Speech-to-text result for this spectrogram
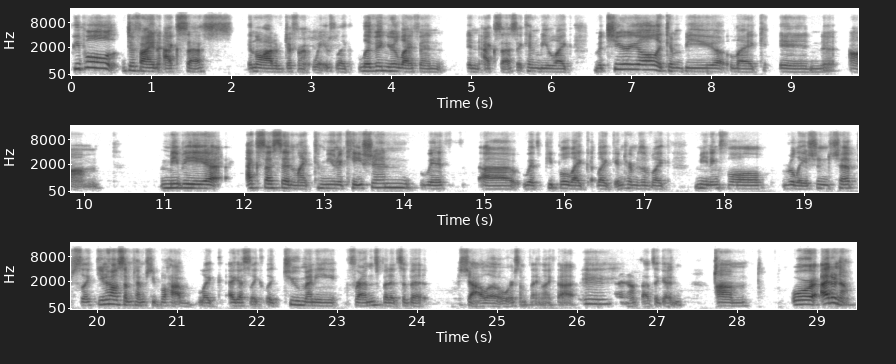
people define excess in a lot of different ways like living your life in in excess. It can be like material it can be like in um maybe excess in like communication with uh with people like like in terms of like meaningful relationships. Like you know how sometimes people have like i guess like like too many friends but it's a bit shallow or something like that? Mm. i don't know if that's a good um or i don't know.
